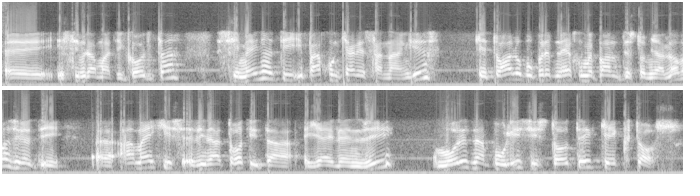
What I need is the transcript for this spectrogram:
ε, στην πραγματικότητα σημαίνει ότι υπάρχουν και άλλες ανάγκες και το άλλο που πρέπει να έχουμε πάνω στο μυαλό μας είναι ότι ε, άμα έχεις δυνατότητα για LNG μπορείς να πουλήσεις τότε και εκτός.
